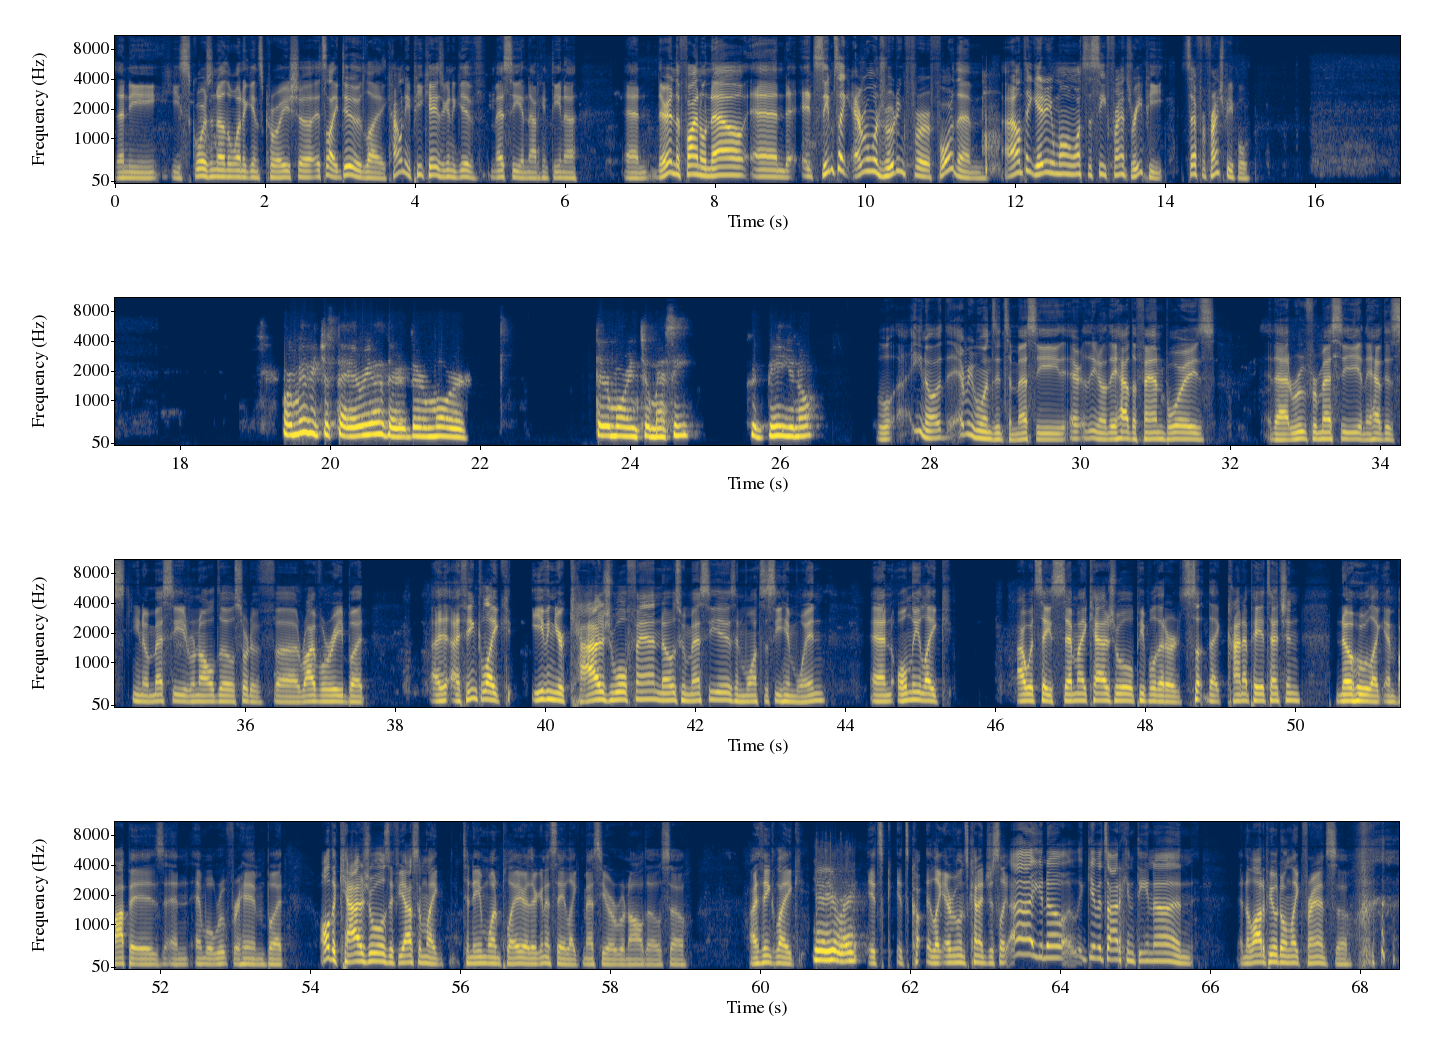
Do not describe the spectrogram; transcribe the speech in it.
Then he he scores another one against Croatia. It's like, dude, like how many PKs are gonna give Messi and Argentina? And they're in the final now, and it seems like everyone's rooting for for them. I don't think anyone wants to see France repeat, except for French people. Or maybe just the area. They're they're more they're more into Messi. Could be, you know. Well, uh, you know, everyone's into Messi. Er, You know, they have the fanboys that root for Messi, and they have this, you know, Messi Ronaldo sort of uh, rivalry. But I, I think like even your casual fan knows who Messi is and wants to see him win, and only like I would say semi-casual people that are that kind of pay attention know who like Mbappe is and and will root for him. But all the casuals, if you ask them like to name one player, they're gonna say like Messi or Ronaldo. So I think like Yeah, you're right. it's it's like everyone's kind of just like ah you know give it to Argentina and and a lot of people don't like France so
